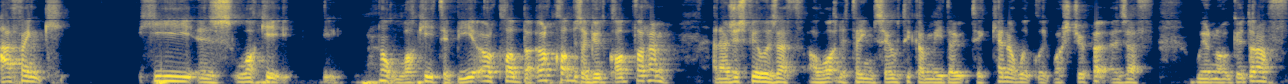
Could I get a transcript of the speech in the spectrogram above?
I think he is lucky, not lucky to be at our club, but our club is a good club for him. And I just feel as if a lot of the time Celtic are made out to kind of look like we're stupid, as if we're not good enough.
